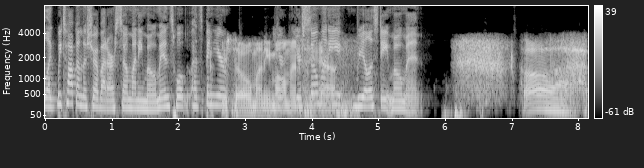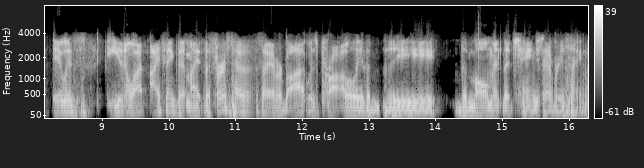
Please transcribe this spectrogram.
Like we talk on the show about our so money moments. What has been your, your so money moment? Your, your so yeah. money real estate moment. Oh, it was. You know what? I think that my the first house I ever bought was probably the the the moment that changed everything.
